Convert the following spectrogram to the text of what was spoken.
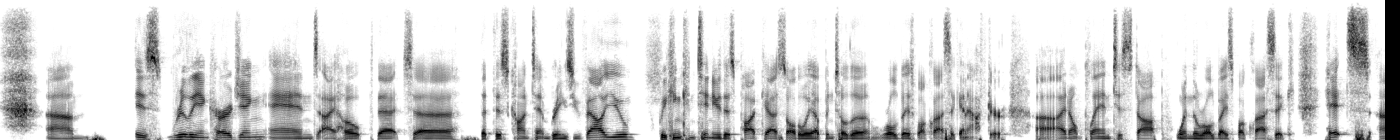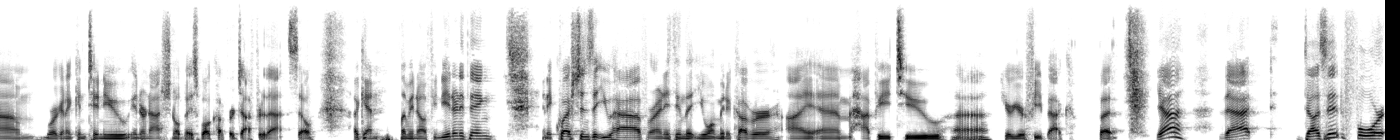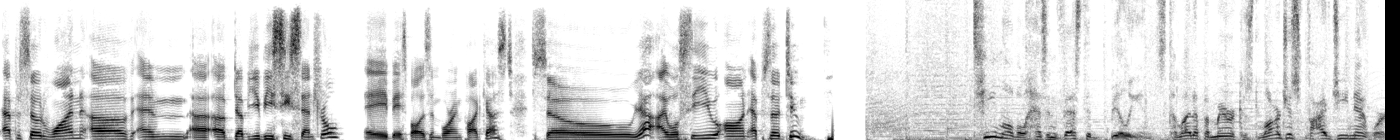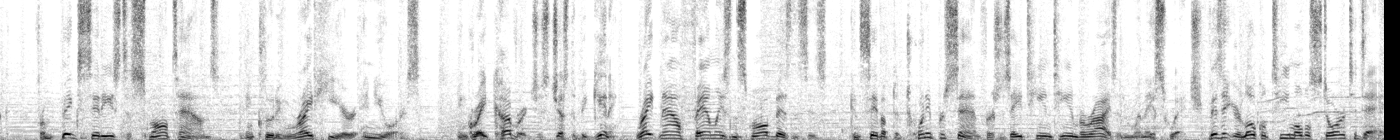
um, is really encouraging, and I hope that uh, that this content brings you value. We can continue this podcast all the way up until the World Baseball Classic and after. Uh, I don't plan to stop when the World Baseball Classic hits. Um, we're going to continue international baseball coverage after that. So, again, let me know if you need anything, any questions that you have, or anything that you want me to cover. I am happy to uh, hear your feedback. But yeah, that does it for episode one of M uh, of WBC Central a Baseball Isn't Boring podcast. So, yeah, I will see you on episode two. T Mobile has invested billions to light up America's largest 5G network from big cities to small towns, including right here in yours. And great coverage is just the beginning. Right now, families and small businesses can save up to 20% versus AT&T and Verizon when they switch. Visit your local T-Mobile store today.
